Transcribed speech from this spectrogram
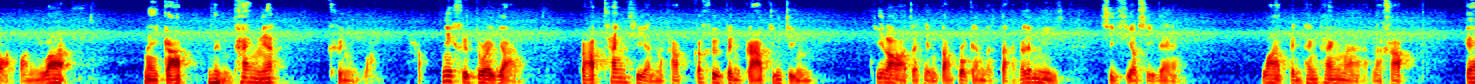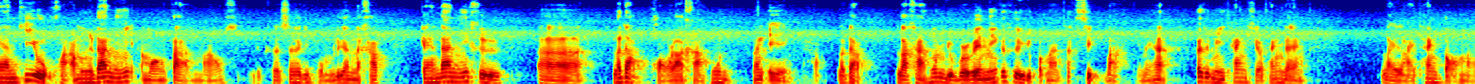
ก่อนตอนนี้ว่า ในกราฟ 1 แท่งเนี้ยคือ 1 วันครับนี่คือตัวอย่างกราฟแท่งเทียนนะครับ ก็คือเป็นกราฟจริง ๆ ที่เราอาจจะเห็นตามโปรแกรมต่างๆ ก็จะมีสีเขียวสีแดง วาดเป็นแท่งๆมานะครับ แกนที่อยู่ขวามือด้านนี้มองตามเมาส์หรือเคอร์เซอร์ที่ผมเลื่อนนะครับ แกนด้านนี้คืออระดับของราคาหุ้นนั่นเองนะครับ ระดับ ราคาหุ้นอยู่บริเวณนี้ก็คืออยู่ประมาณสัก 10 บาทเห็นไหมฮะก็จะมีแท่งเขียวแท่งแดงหลาย ๆ แท่งต่อมา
